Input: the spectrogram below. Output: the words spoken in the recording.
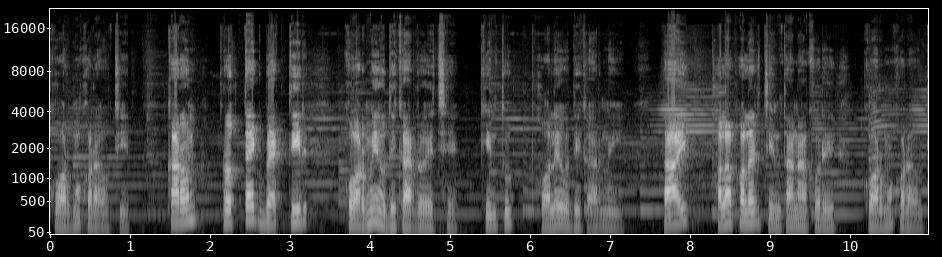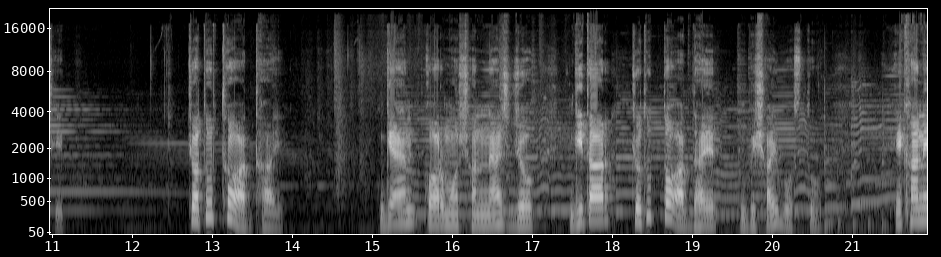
কর্ম করা উচিত। কারণ প্রত্যেক ব্যক্তির কর্মে অধিকার রয়েছে। কিন্তু ফলে অধিকার নেই। তাই ফলাফলের চিন্তা না করে কর্ম করা উচিত। চতুর্থ অধ্যায়। জ্ঞান, কর্ম, সন্ন্যাস, যোগ গীতার চতুর্থ অধ্যায়ের বিষয়বস্তু। এখানে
